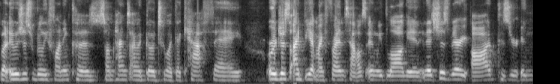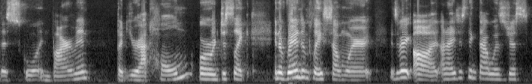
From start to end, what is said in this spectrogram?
But it was just really funny because sometimes I would go to like a cafe or just I'd be at my friend's house and we'd log in. And it's just very odd because you're in the school environment, but you're at home or just like in a random place somewhere. It's very odd. And I just think that was just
